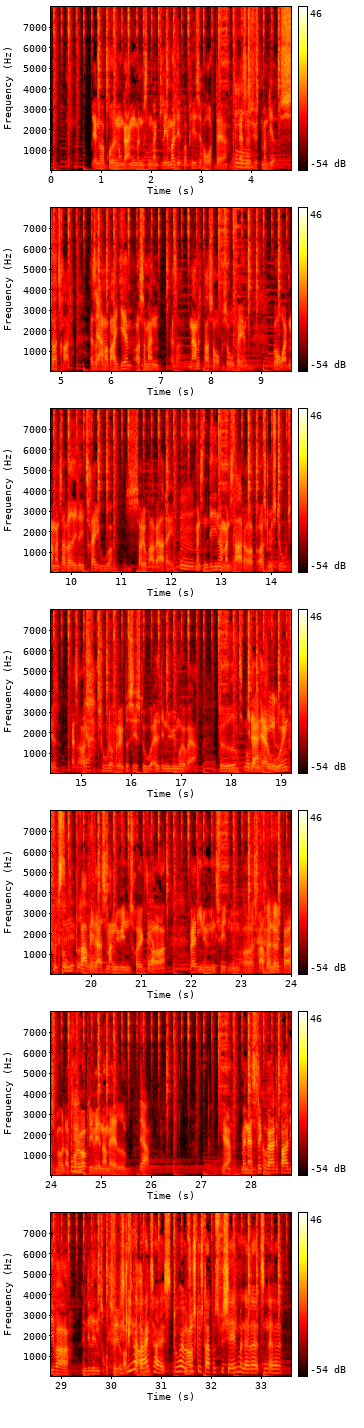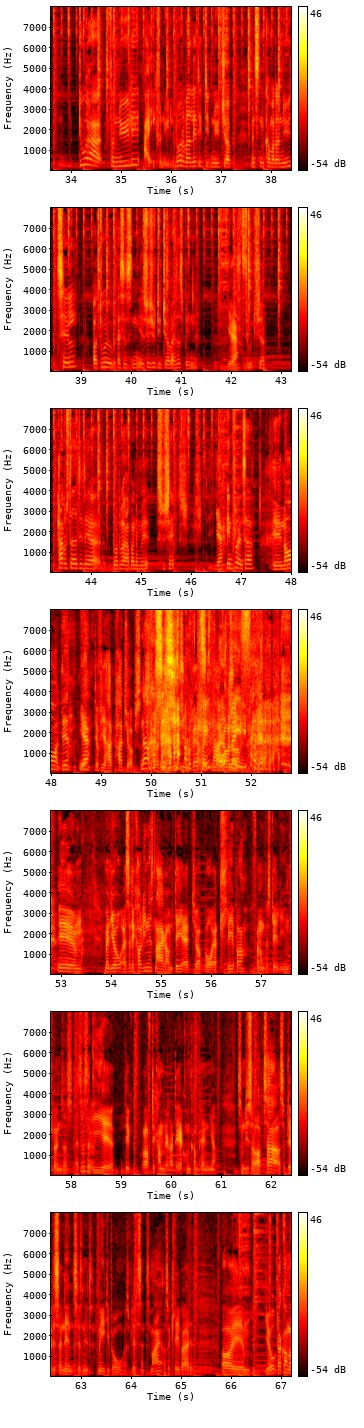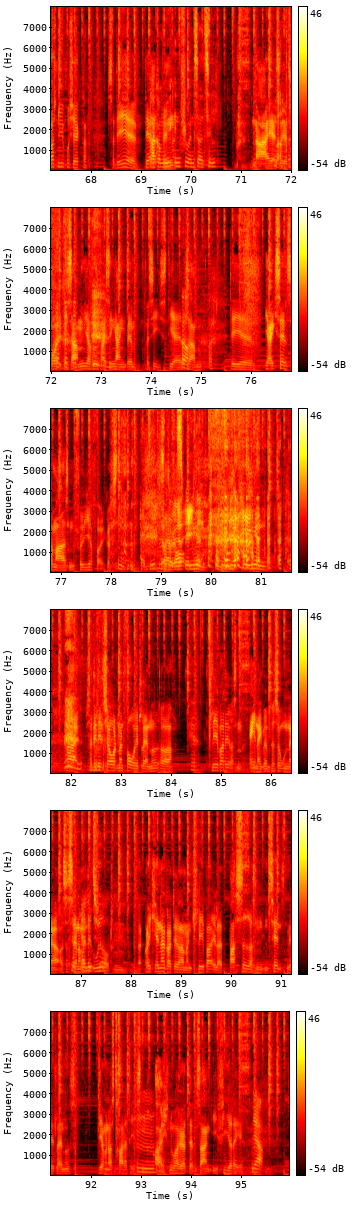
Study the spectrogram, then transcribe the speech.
ja, nu har jeg prøvet det nogle gange, men sådan, man glemmer lidt, hvor pisse hårdt det er. Mm. Altså, jeg synes, man bliver så træt. Altså, ja. kommer bare hjem, og så man altså, nærmest bare sover på sofaen. Hvor at når man så har været i det i tre uger, så er det jo bare hverdag. Mm. Men sådan lige når man starter op, også med studiet, altså også Ja. tutorforløbet sidste uge, alle de nye må jo være døde De i den her uge, ikke? Fuldstændig. Bare fordi Ja. der er så mange nye indtryk, Ja. og hvad er din yndlingsfilm, og svare på nye spørgsmål, og prøve at blive venner med alle. Ja. Ja, men altså det kunne være, at det bare lige var en lille intro til Vi skal lige høre dig. Thijs. Du, har jo, Nå. du skal jo starte på special, men er der, sådan, er der... Du har for nylig... Ej, ikke for nylig. Nu har du været lidt i dit nye job. Men sådan, kommer der nye til? Og du er jo... Altså sådan, jeg synes jo, dit job er så spændende. Ja, Dit studiejob. Har du stadig det der, hvor du arbejder med social ja. influencer? Øh, når det, ja, Ja. det er fordi, jeg har et par jobs. Nå. Så det var det, jeg lige sådan, i hvert fald Okay, om. okay. øhm, men jo, altså det Karoline snakker om, det er et job, hvor jeg klipper for nogle forskellige influencers. Altså mm-hmm. så Mhm. de, øh, det er ofte, kamp- eller det er kun kampagner, som de så optager, og så bliver det sendt ind til sådan et mediebureau, og så bliver det sendt til mig, og så klipper jeg det. Og øhm, jo, der kommer også nye projekter, så det, øh, det er Der ret kommer nye influencer til. Nej, altså Nå. jeg tror, det er de samme. Jeg ved faktisk ikke engang, hvem præcis de er alle Nå. sammen. Det, øh, jeg er ikke selv så meget sådan følger folk og sådan ja, det Så lyder jeg får spændende. ingen. Jeg er ingen. Nej, så det er lidt sjovt, at man får et eller andet og Ja. klipper det, og sådan aner ikke, hvem personen er, og så Det sender er man det lidt ud. sjovt. Mm. Og- I kender godt det, der, når man klipper, eller bare sidder sådan intens med et eller andet, så bliver man også træt af det. Sådan, Mm. mm. Øj, nu har jeg hørt den sang i fire dage. Ja.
